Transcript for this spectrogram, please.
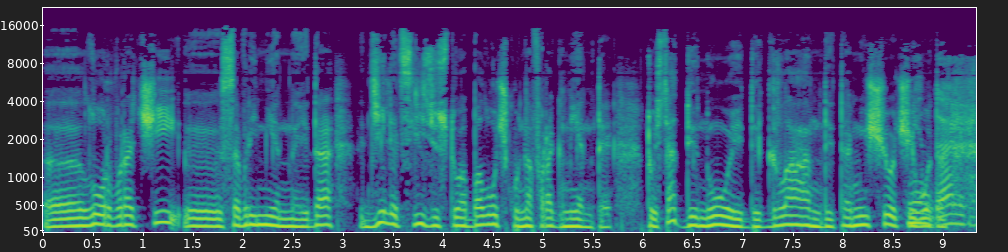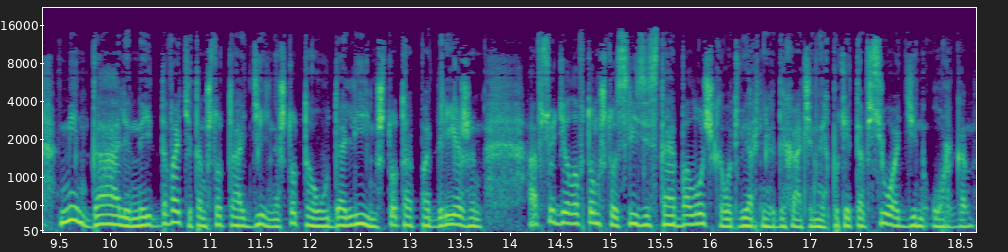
э, лор-врачи э, современные да, делят слизистую оболочку на фрагменты. То есть аденоиды, гланды, там еще чего-то. Миндалины. Миндалины. И давайте там что-то отдельно, что-то удалим, что-то подрежем. А все дело в том, что слизистая оболочка вот верхних дыхательных путей – это все один орган.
